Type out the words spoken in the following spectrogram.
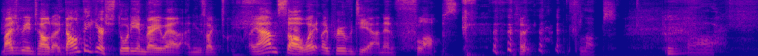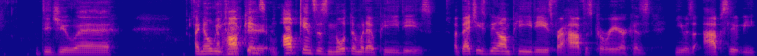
Imagine being told, I don't think you're studying very well. And he was like, I am, so wait and I prove it to you. And then flops. It's like, Flops. Oh. Did you? uh I know we talked. Hopkins, uh, Hopkins is nothing without PEDs. I bet he's been on PEDs for half his career because he was absolutely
